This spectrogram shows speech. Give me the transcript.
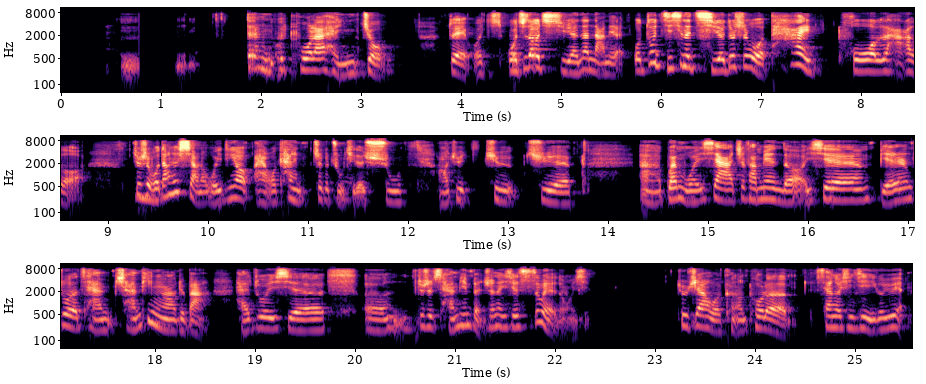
嗯嗯，但是你会拖拉很久。对我，我知道起源在哪里。我做即兴的起源就是我太拖拉了，就是我当时想着我一定要，哎，我看这个主题的书，然后去去去，啊，观摩一下这方面的一些别人做的产产品啊，对吧？还做一些，嗯，就是产品本身的一些思维的东西。就这样，我可能拖了三个星期一个月，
